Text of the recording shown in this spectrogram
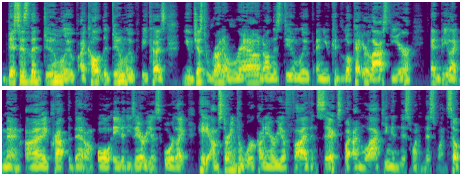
this is the doom loop. I call it the doom loop because you just run around on this doom loop and you could look at your last year and be like, man, I crapped the bed on all eight of these areas. Or like, hey, I'm starting to work on area five and six, but I'm lacking in this one and this one. So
